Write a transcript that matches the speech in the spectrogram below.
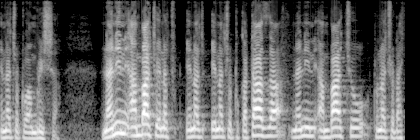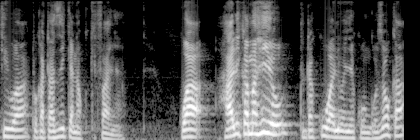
inachotuamrisha. Na nini ambacho inacho- inacho- inachotukataza na nini ambacho tunachotakiwa tukatazike na kukifanya. Kwa hali kama hiyo tutakuwa ni wenye kuongozoka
